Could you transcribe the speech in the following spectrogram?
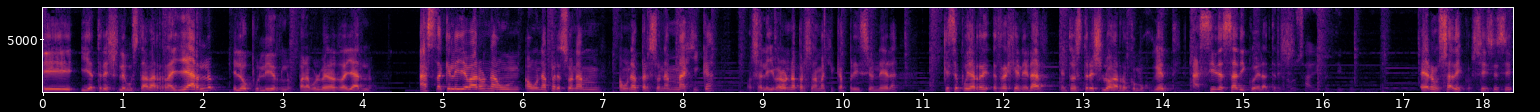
Eh, y a Tresh le gustaba rayarlo y luego pulirlo para volver a rayarlo. Hasta que le llevaron a, un, a, una persona, a una persona mágica. O sea, le llevaron a una persona mágica prisionera que se podía re regenerar. Entonces Tresh lo agarró como juguete. Así de sádico era Tresh. Era un sádico el tipo. Era un sádico, sí, sí, sí.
